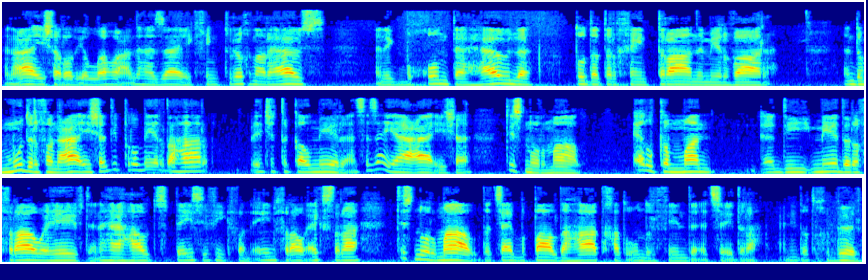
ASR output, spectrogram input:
En Aisha radiallahu anha zei, ik ging terug naar huis en ik begon te huilen totdat er geen tranen meer waren. En de moeder van Aisha die probeerde haar een beetje te kalmeren. En ze zei, ja Aisha, het is normaal. Elke man eh, die meerdere vrouwen heeft en hij houdt specifiek van één vrouw extra. Het is normaal dat zij bepaalde haat gaat ondervinden, et cetera. En dat gebeurt.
